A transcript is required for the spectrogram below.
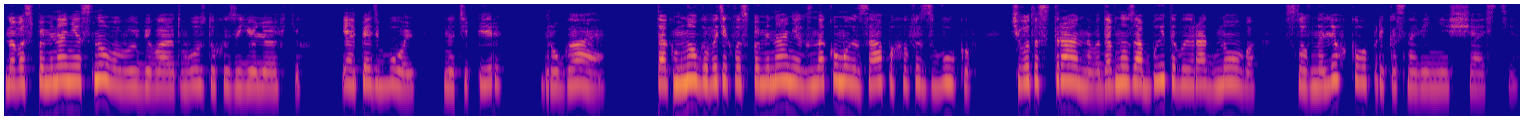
Но воспоминания снова выбивают воздух из ее легких. И опять боль, но теперь другая. Так много в этих воспоминаниях знакомых запахов и звуков, чего-то странного, давно забытого и родного, словно легкого прикосновения счастья.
